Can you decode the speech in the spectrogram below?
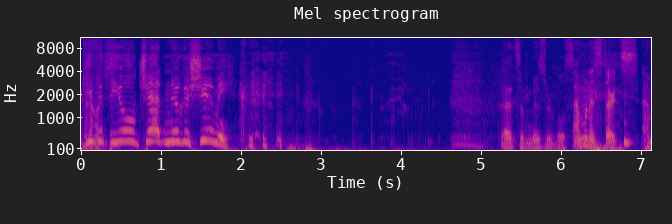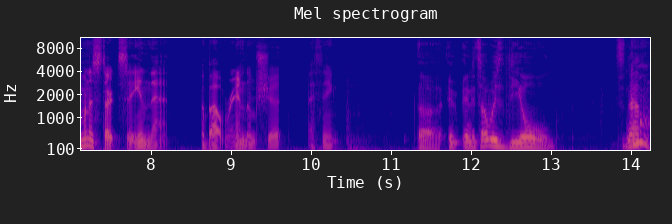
Give it the old Chattanooga shimmy. That's a miserable. City. I'm gonna start. I'm gonna start saying that about random shit. I think. uh, and it's always the old. It's Come not. on.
